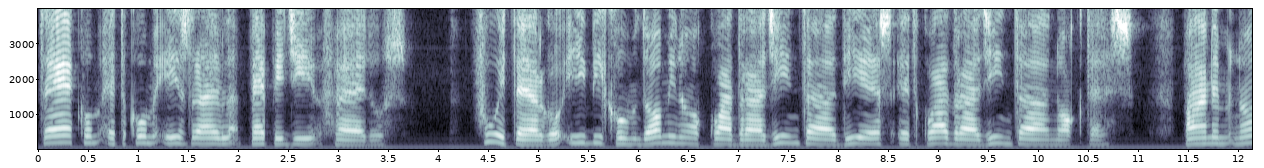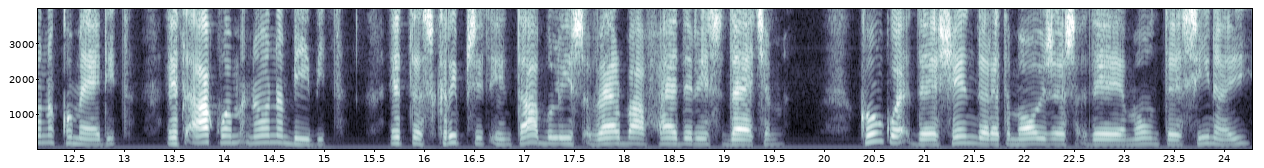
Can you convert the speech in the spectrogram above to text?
tecum et cum israel pepigi fedus fuit ergo ibi cum domino quadraginta dies et quadraginta noctes. Panem non comedit et aquam non bibit et scripsit in tabulis verba federis decem. Cumque descenderet Moises de monte Sinai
